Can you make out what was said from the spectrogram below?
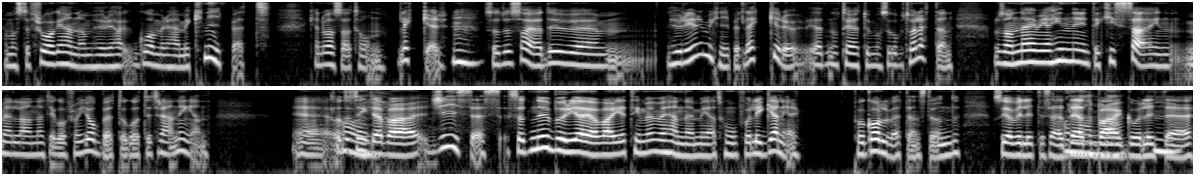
jag måste fråga henne om hur det går med det här med knipet. Kan det vara så att hon läcker? Mm. Så då sa jag, du, ehm, hur är det med knipet? Läcker du? Jag noterar att du måste gå på toaletten. Och då sa hon, nej men jag hinner inte kissa in, mellan att jag går från jobbet och går till träningen. Eh, och då Oj. tänkte jag bara, Jesus. Så att nu börjar jag varje timme med henne med att hon får ligga ner på golvet en stund. Så gör vi lite så här deadbug landa. och lite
